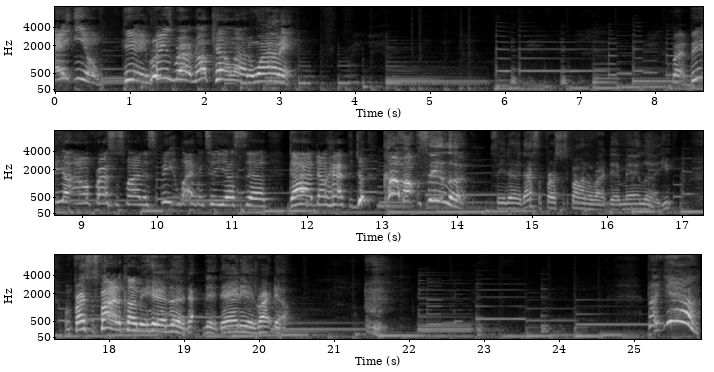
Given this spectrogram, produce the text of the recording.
a.m. here in Greensboro, North Carolina, where I'm at. Right, be your own first responder. Speak life into yourself. God don't have to do. Come on, see, look, see that? That's the first responder right there, man. Look, you when first responder come in here, look, that, there, there it is, right there. but yeah.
